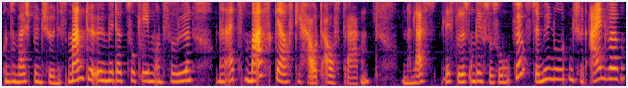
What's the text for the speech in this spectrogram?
und zum Beispiel ein schönes Mantelöl mit dazugeben und verrühren und dann als Maske auf die Haut auftragen. Und dann lässt, lässt du das ungefähr so 15 Minuten schön einwirken.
